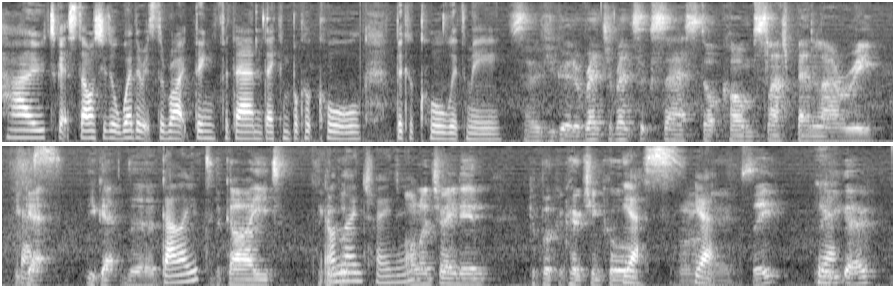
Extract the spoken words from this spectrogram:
how to get started or whether it's the right thing for them, they can book a call, book a call with me. So if you go to renttoRentSuccess.com slash Ben Lowrey, you Yes. get you get the Guide, the guide, can online book training. online training, you can book a coaching call. Yes, yeah. See? There Yeah. you go.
